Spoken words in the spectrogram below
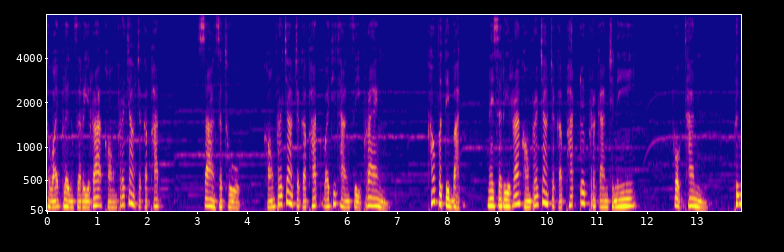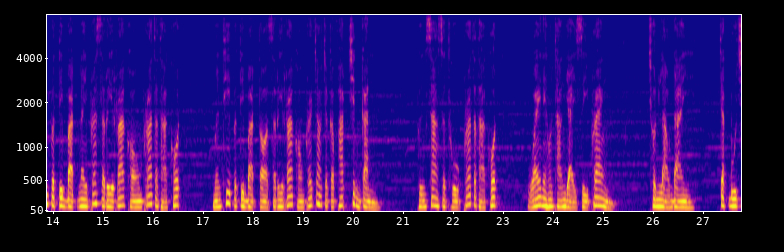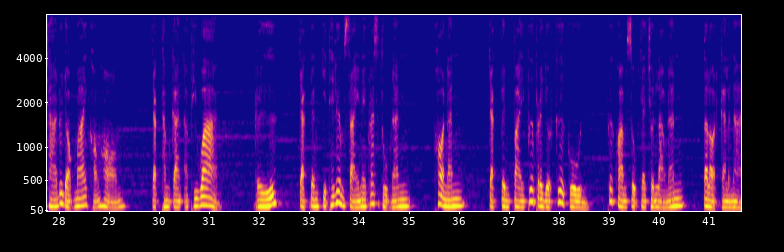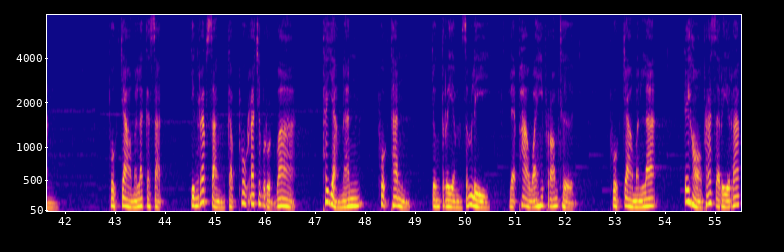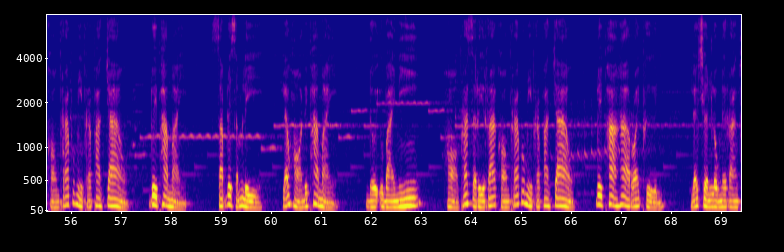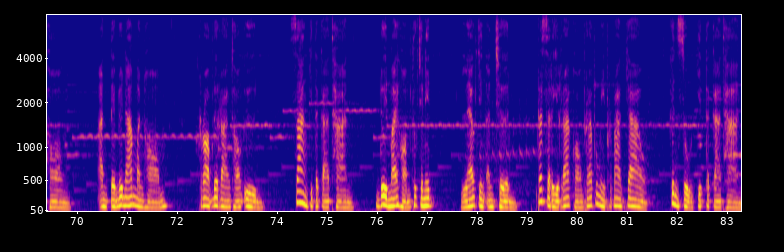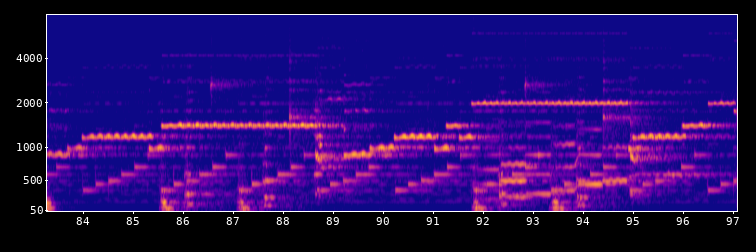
ถวายเพลิงสรีระของพระเจ้าจักรพรรดิ สร้างสถูปของพระเจ้าจักรพรรดิไว้ที่ทางสี่แพร่ง เขาปฏิบัติในสรีระของพระเจ้าจักรพรรดิด้วยประการชนี้ พวกท่านพึงปฏิบัติในพระสรีระของพระตถาคต เหมือนที่ปฏิบัติต่อสรีระของพระเจ้าจักรพรรดิเช่นกัน พึงสร้างสถูปพระตถาคตไว้ในหนทางใหญ่สี่แพร่ง ชนเหล่าใดจักบูชาด้วยดอกไม้ของหอมจักทำการอภิวาท หรือ จักยังจิตให้เลื่อมใสในพระสถูปนั้น ข้อนั้นจักเป็นไปเพื่อประโยชน์เกื้อกูล เพื่อความสุขแก่ชนเหล่านั้นตลอดกาลนาน พวกเจ้ามลกษัตริย์ จึงรับสั่งกับพวกราชบุรุษว่า ถ้าอย่างนั้นพวกท่านจงเตรียมสำลีและผ้าไว้ให้พร้อมเถิด พวกเจ้ามันละได้ห่อพระสรีระของพระผู้มีพระภาคเจ้า ด้วยผ้าใหม่ ซับด้วยสำลี แล้วห่อด้วยผ้าใหม่ โดยอุบายนี้ห่อพระสรีระของพระผู้มีพระภาคเจ้าด้วยผ้าห้าร้อยผืน แล้วเชิญลงในรางทอง อันเต็มด้วยน้ำมันหอม ครอบด้วยรางทองอื่น สร้างกิตกาทาน ด้วยไม้หอมทุกชนิด แล้วจึงอัญเชิญพระสรีระของพระผู้มีพระภาคเจ้าขึ้นสู่กิตกาทาน thank you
